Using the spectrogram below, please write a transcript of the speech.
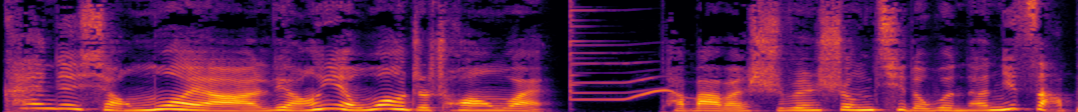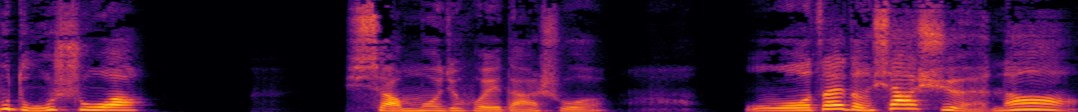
看见小莫呀，两眼望着窗外。他爸爸十分生气的问他：“你咋不读书啊？”小莫就回答说：“我在等下雪呢。”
